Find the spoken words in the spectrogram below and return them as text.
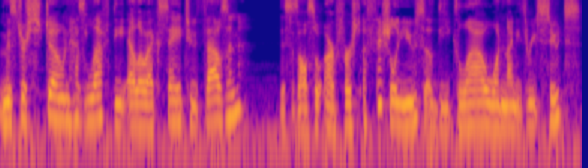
Mr. Stone has left the LOXA 2000. This is also our first official use of the GLOW 193 suits.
